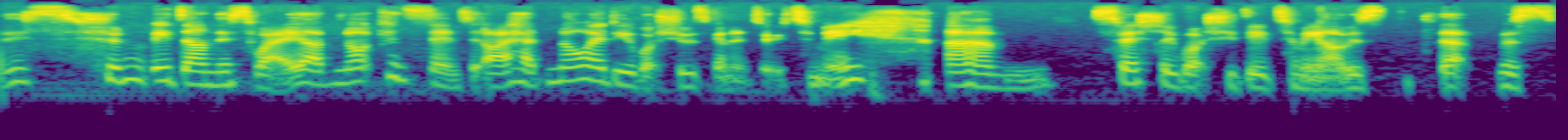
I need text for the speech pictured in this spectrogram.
this shouldn't be done this way. I've not consented. I had no idea what she was going to do to me, um, especially what she did to me. I was that was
